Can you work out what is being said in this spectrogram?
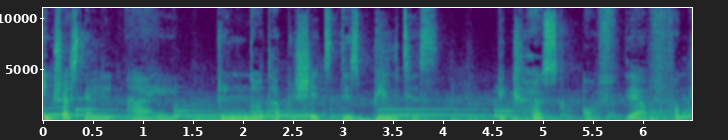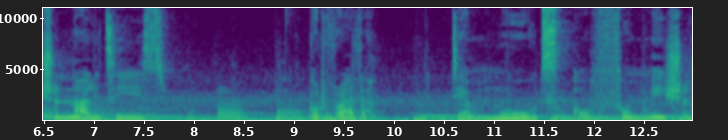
Interestingly, I do not appreciate these beauties because of their functionalities, but rather their modes of formation.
